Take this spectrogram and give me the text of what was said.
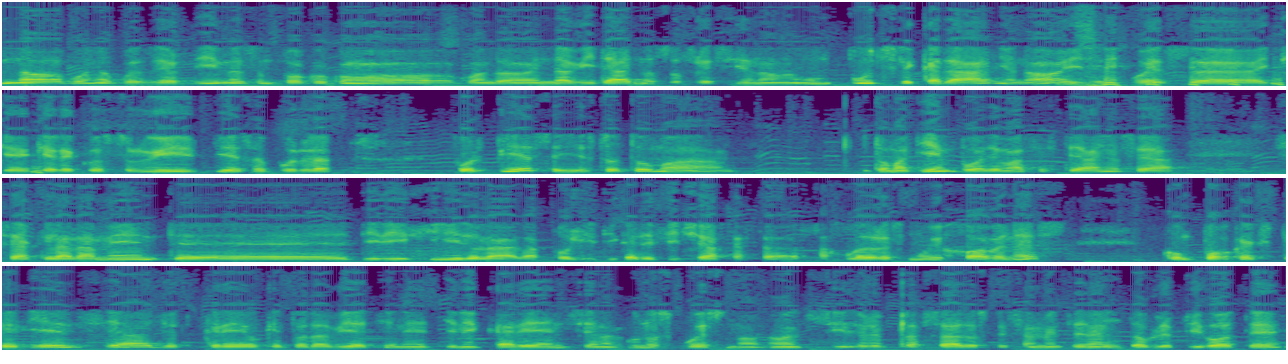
No, bueno, pues Jardim es un poco como cuando en Navidad nos ofrecían un puzzle cada año, ¿no? Y después eh, hay que, que reconstruir pieza por, por pieza y esto toma toma tiempo. Además, este año se ha, se ha claramente eh, dirigido la, la política de fichaje hasta, hasta jugadores muy jóvenes con poca experiencia, yo creo que todavía tiene, tiene carencia en algunos puestos, no, no han sido reemplazados, especialmente en el doble pivote.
